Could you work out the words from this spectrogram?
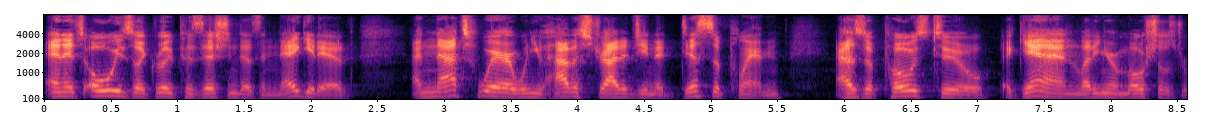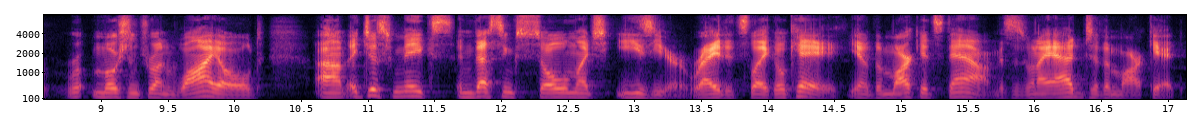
and it's always like really positioned as a negative. And that's where, when you have a strategy and a discipline, as opposed to, again, letting your emotions, emotions run wild, um, it just makes investing so much easier, right? It's like, okay, you know, the market's down. This is when I add to the market.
